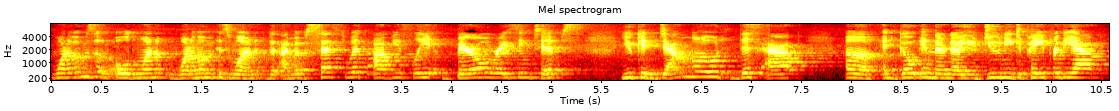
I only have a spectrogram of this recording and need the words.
One of them is an old one. One of them is one that I'm obsessed with, obviously, Barrel Racing Tips. You can download this app um, and go in there. Now, you do need to pay for the app.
